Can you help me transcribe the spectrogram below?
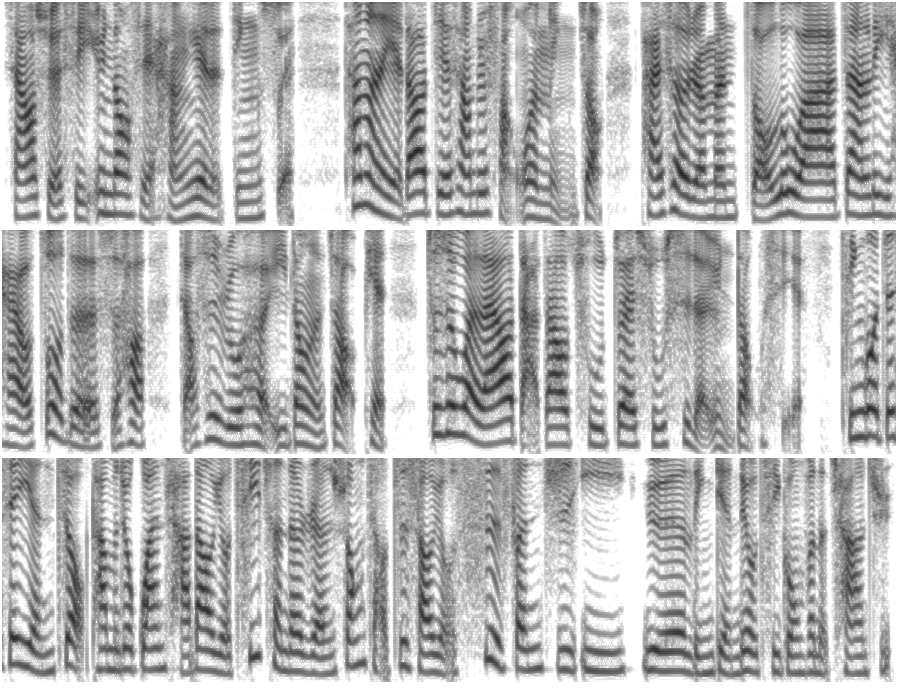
想要学习运动鞋行业的精髓。他们也到街上去访问民众，拍摄人们走路啊、站立，还有坐着的时候脚是如何移动的照片，就是为了要打造出最舒适的运动鞋。经过这些研究，他们就观察到有七成的人双脚至少有四分之一（约零点六七公分）的差距。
